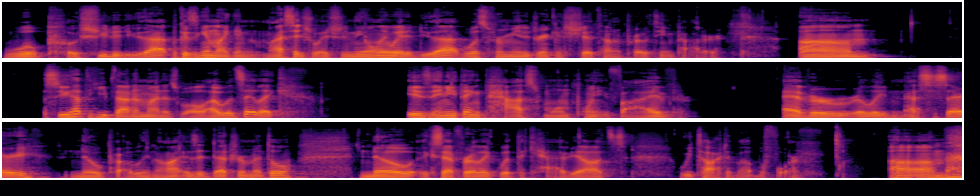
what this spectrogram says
will push you to do that. Because again like in my situation the only way to do that was for me to drink a shit ton of protein powder. Um so you have to keep that in mind as well. I would say like is anything past 1.5 ever really necessary? No probably not. Is it detrimental? No except for like with the caveats we talked about before. Um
